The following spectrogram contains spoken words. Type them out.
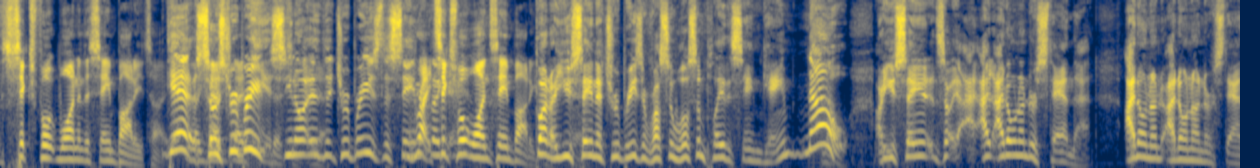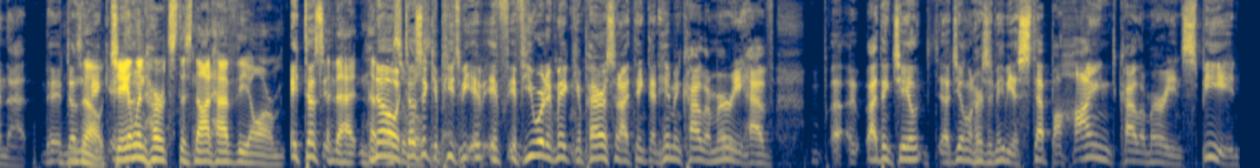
six foot one and the same body type. yeah, Like, so is Drew Brees. that's you know, yeah. Drew Brees the same. right, like- six foot one, same body. But type, are you yeah. saying that Drew Brees and Russell Wilson play the same game? No. Are you saying so? I, I don't understand that. I don't. Un, I don't understand that. It doesn't. no? make, Jalen Hurts does not have the arm. It doesn't. That, that no, Russell it doesn't Wilson confuse me. If, if if you were to make a comparison, I think that him and Kyler Murray have. Uh, I think Jalen uh, Jalen Hurts is maybe a step behind Kyler Murray in speed,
